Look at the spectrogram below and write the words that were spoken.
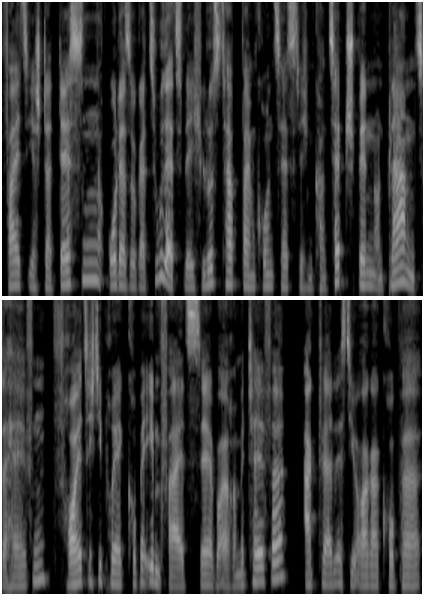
Falls ihr stattdessen oder sogar zusätzlich Lust habt, beim grundsätzlichen Konzept spinnen und planen zu helfen, freut sich die Projektgruppe ebenfalls sehr über eure Mithilfe. Aktuell ist die Orga-Gruppe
